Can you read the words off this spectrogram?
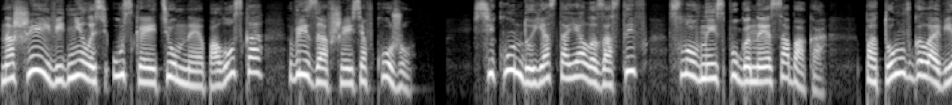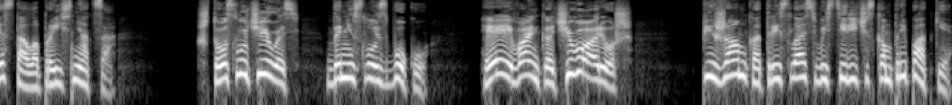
на шее виднелась узкая темная полоска, врезавшаяся в кожу. Секунду я стояла застыв, словно испуганная собака — Потом в голове стало проясняться. «Что случилось?» — донеслось сбоку. «Эй, Ванька, чего орешь?» Пижамка тряслась в истерическом припадке.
